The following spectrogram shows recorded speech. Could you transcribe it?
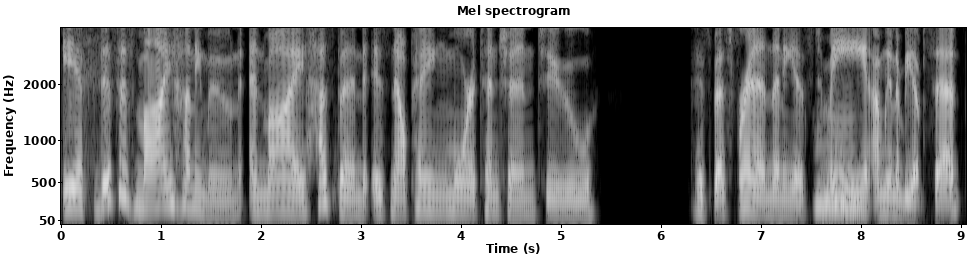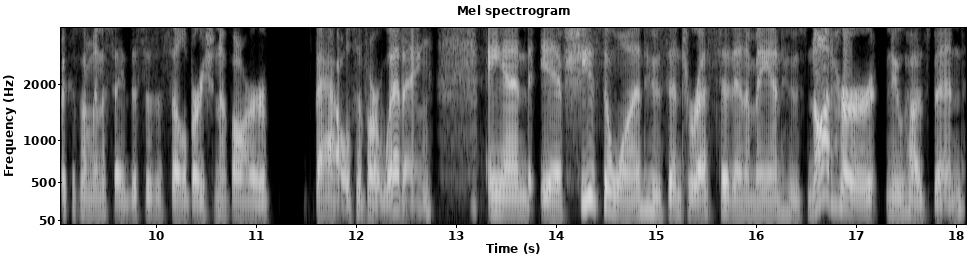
If this is my honeymoon and my husband is now paying more attention to his best friend than he is to mm-hmm. me, I'm going to be upset because I'm going to say this is a celebration of our vows of our wedding. And if she's the one who's interested in a man who's not her new husband,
